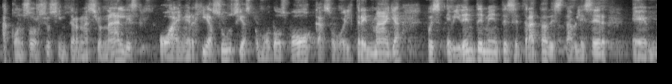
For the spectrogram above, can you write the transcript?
a consorcios internacionales o a energías sucias como Dos Bocas o el Tren Maya, pues evidentemente se trata de establecer em,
